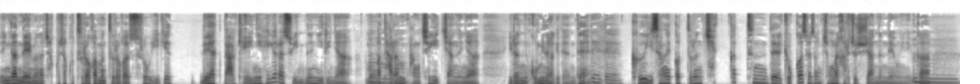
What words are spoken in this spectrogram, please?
인간 내면을 자꾸 자꾸 들어가면 들어갈수록 이게 내 나 개인이 해결할 수 있는 일이냐 뭔가 음. 다른 방책이 있지 않느냐 이런 고민을 하게 되는데 네네. 그 이상의 것들은 책 같은데 교과서에서는 정말 가르쳐 주지 않는 내용이니까 음,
